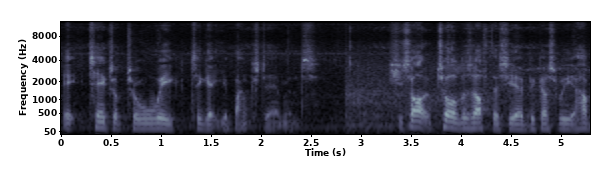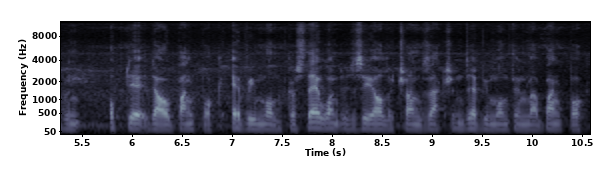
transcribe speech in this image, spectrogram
It takes up to a week to get your bank statements. She sort of told us off this year because we haven't updated our bank book every month because they wanted to see all the transactions every month in my bank book.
